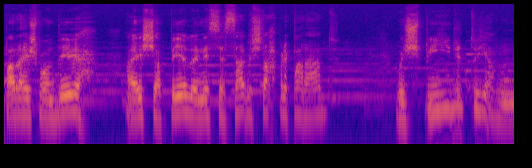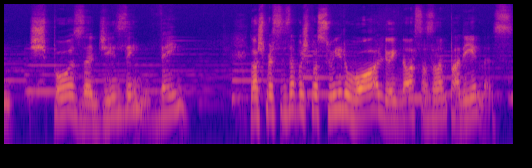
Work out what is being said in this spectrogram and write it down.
Para responder a este apelo é necessário estar preparado. O Espírito e a esposa dizem: Vem. Nós precisamos possuir o óleo em nossas lamparinas.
